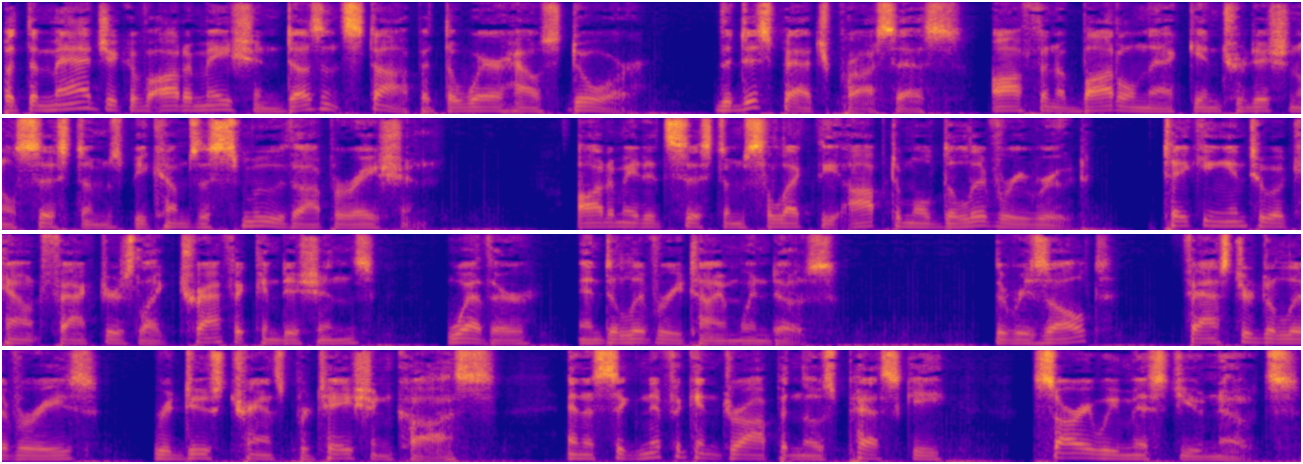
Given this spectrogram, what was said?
But the magic of automation doesn't stop at the warehouse door. The dispatch process, often a bottleneck in traditional systems, becomes a smooth operation. Automated systems select the optimal delivery route, taking into account factors like traffic conditions, weather, and delivery time windows. The result? Faster deliveries, reduced transportation costs, and a significant drop in those pesky, sorry we missed you notes.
